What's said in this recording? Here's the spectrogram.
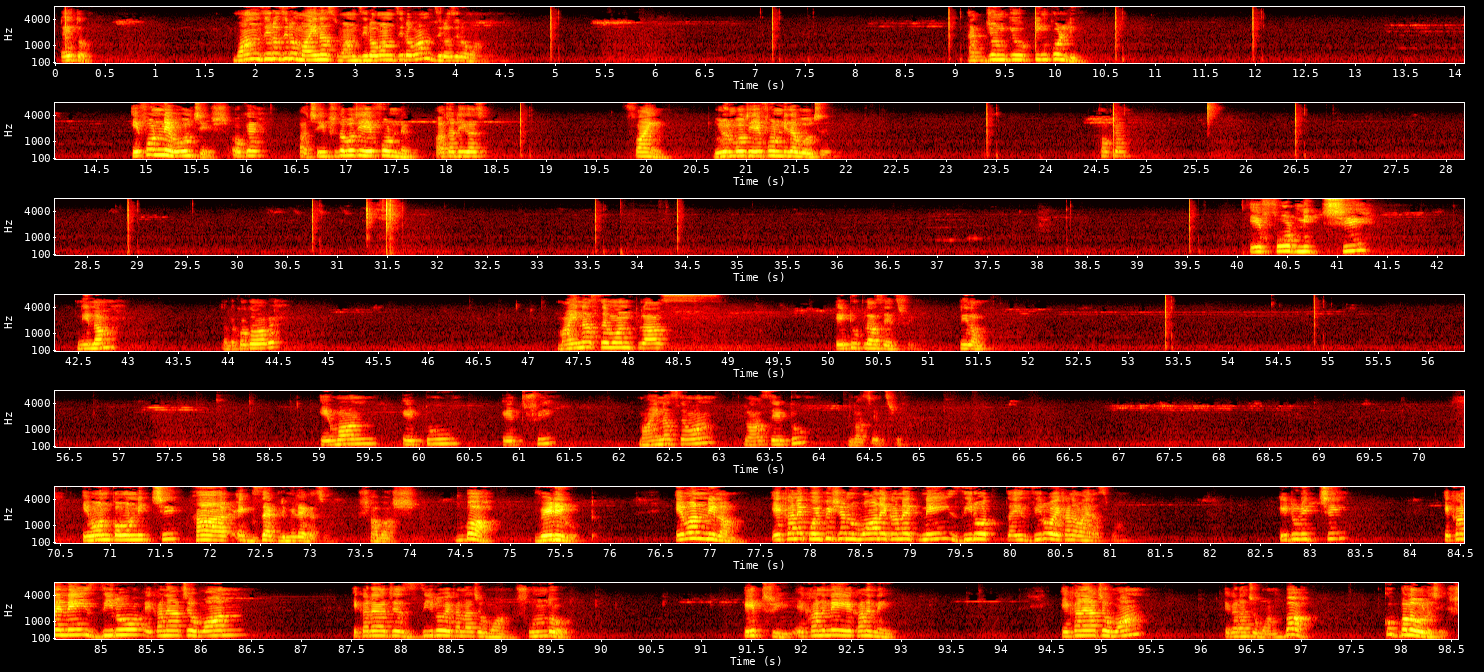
এই তো। One zero zero minus one zero one zero one zero zero one একজন কেউ টিং করলি? এ ফোর নেবে বলছিস ওকে আচ্ছা ইপসিতা বলছে এ ফোর নেব। আচ্ছা ঠিক আছে। ফাইন দুজন বলছে এ ফোর নিতে বলছে। ওকে এ ফোর নিচ্ছি। নিলাম। তাহলে কত হবে? Minus A one plus A two plus A three নিলাম। A one A two A three minus A one plus A two plus A three A one common নিচ্ছি। হ্যাঁ এক্স্যাক্টলি মিলে গেছে। সাবাস। বাহ ভেরি গুড এবার নিলাম। এখানে কোইফিশিয়েন্ট ওয়ান এখানে নেই জিরো তাই জিরো এখানে মাইনাস ওয়ান এটু নিচ্ছি। এখানে নেই জিরো এখানে আছে ওয়ান এখানে আছে জিরো এখানে আছে ওয়ান সুন্দর। এ থ্রি এখানে নেই এখানে নেই। এখানে আছে ওয়ান এখানে আছে ওয়ান বাহ, খুব ভালো বলেছিস।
